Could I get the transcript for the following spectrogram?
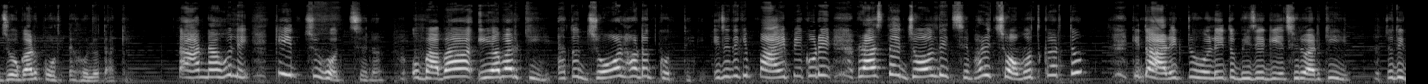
জোগাড় করতে হলো তাকে। তা না হলে কিচ্ছু হচ্ছে না। ও বাবা, এ আবার কি? এত জল হঠাৎ কোত্থেকে? এ যে দেখি পাইপে করে রাস্তায় জল দিচ্ছে, ভারী চমৎকার তো। কিন্তু আরেকটু হলেই তো ভিজে গিয়েছিল আর কি। যদি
